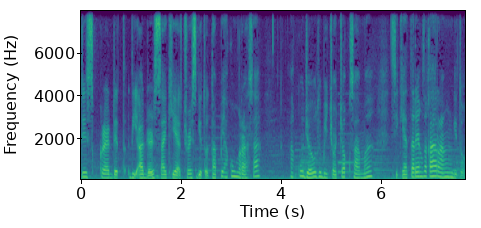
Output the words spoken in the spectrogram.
discredit the other psychiatrist gitu. Tapi aku ngerasa aku jauh lebih cocok sama psikiater yang sekarang gitu.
